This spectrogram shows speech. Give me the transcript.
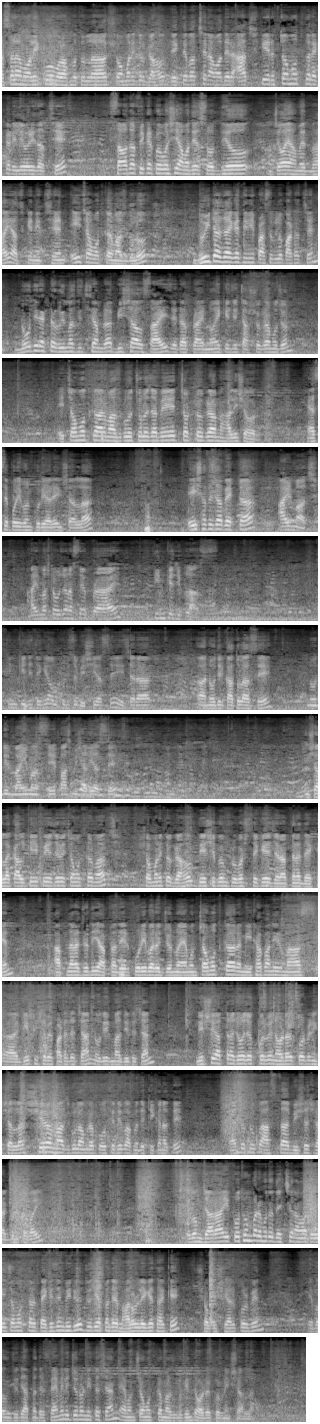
আসসালামু আলাইকুম রহমতুল্লাহ। সম্মানিত গ্রাহক, দেখতে পাচ্ছেন আমাদের আজকের চমৎকার একটা ডেলিভারি যাচ্ছে। সাউথ আফ্রিকার প্রবাসী, আমাদের শ্রদ্ধেয় জয় আহমেদ ভাই আজকে নিচ্ছেন এই চমৎকার মাছগুলো। দুইটা জায়গায় তিনি পার্সেলগুলো পাঠাচ্ছেন। নদীর একটা রুই মাছ দিচ্ছি আমরা, বিশাল সাইজ এটা প্রায় নয় কেজি চারশো গ্রাম ওজন। এই চমৎকার মাছগুলো চলে যাবে চট্টগ্রাম হালি শহর। এসে পরিবহন কুরিয়ারে ইনশাল্লাহ এই সাথে যাবে একটা আইর মাছ। আইর মাছটা ওজন আছে প্রায় তিন কেজি প্লাস তিন কেজি থেকে অল্প কিছু বেশি আছে। এছাড়া নদীর কাতলা আছে, নদীর বাইম আছে, পাঁচ মিশালি আছে। ইনশাল্লাহ কালকেই পেয়ে যাবে চমৎকার মাছ। সম্মানিত গ্রাহক, দেশ এবং প্রবাস থেকে যারা আপনারা দেখেন, আপনারা যদি আপনাদের পরিবারের জন্য এমন চমৎকার মিঠা পানির মাছ গিফট হিসেবে পাঠাতে চান, নদীর মাছ দিতে চান নিশ্চয়ই আপনারা যোগাযোগ করবেন অর্ডার করবেন ইনশাল্লাহ সেরা মাছগুলো আমরা পৌঁছে দেবো আপনাদের ঠিকানাতে। এতটুকু আস্থা, বিশ্বাস রাখবেন সবাই। এবং যারা এই প্রথমবারের মতো দেখছেন আমাদের এই চমৎকার প্যাকেজিং ভিডিও যদি আপনাদের ভালো লেগে থাকে, সবাই শেয়ার করবেন। এবং যদি আপনাদের ফ্যামিলির জন্য নিতে চান, এমন চমৎকার মাছগুলো কিন্তু অর্ডার করবেন, ইনশাআল্লাহ।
